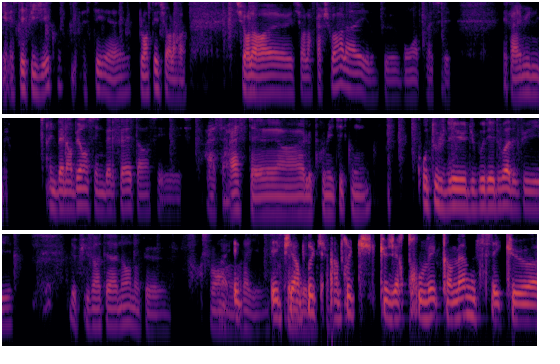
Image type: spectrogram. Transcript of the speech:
il restait figé. Quoi. Il restait euh, planté sur leur, sur leur, sur leur perchoir. Là. Et donc, bon, après, il y a quand même une, une belle ambiance et une belle fête. Hein. C'est, c'est- ça reste euh, le premier titre qu'on, qu'on touche du, du bout des doigts depuis, depuis 21 ans. Donc, euh, franchement, Et- puis un truc, un truc que j'ai retrouvé quand même, c'est que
